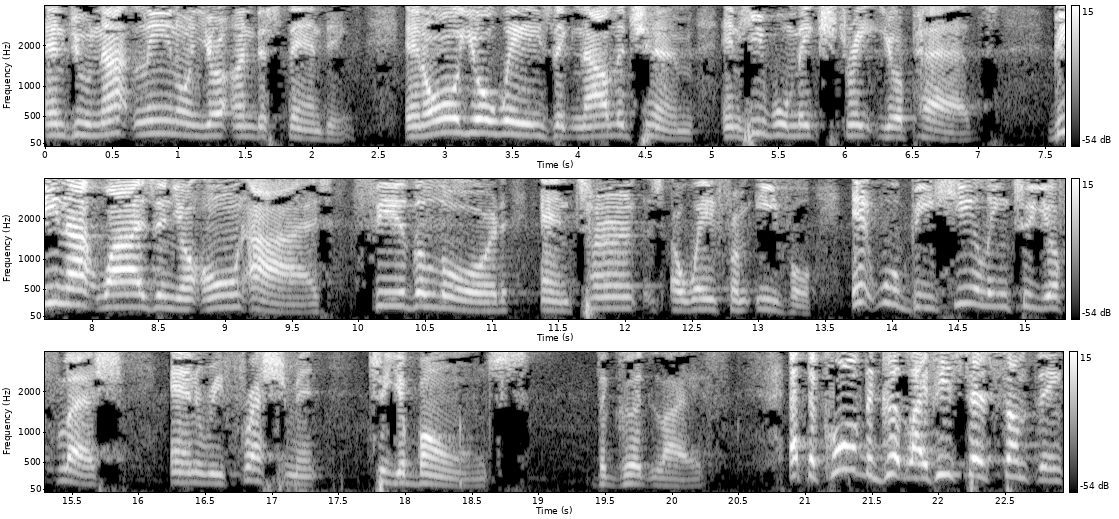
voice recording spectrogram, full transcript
and do not lean on your understanding. In all your ways acknowledge him, and he will make straight your paths. Be not wise in your own eyes. Fear the Lord and turn away from evil. It will be healing to your flesh and refreshment to your bones. The good life. At the core of the good life, he says something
